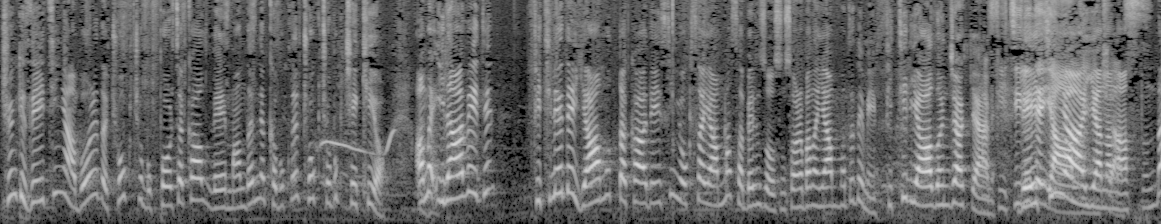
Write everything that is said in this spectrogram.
Çünkü zeytinyağı bu arada çok çabuk portakal ve mandalina kabukları çok çabuk çekiyor. Ama ilave edin fitile de yağ mutlaka değsin yoksa yanmaz haberiniz olsun. Sonra bana yanmadı demeyin. Fitil yağlanacak yani. Ha, fitili de Zeytinyağı yanan aslında.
